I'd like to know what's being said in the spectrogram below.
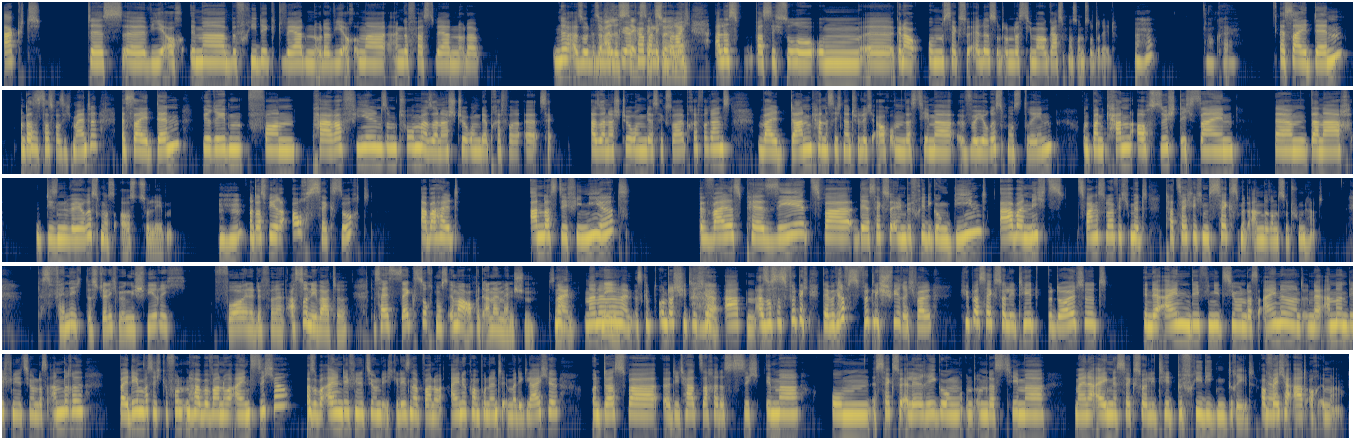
Akt des äh, wie auch immer befriedigt werden oder wie auch immer angefasst werden oder ne, also, also alles der körperliche Bereich, alles, was sich so um äh, genau um Sexuelles und um das Thema Orgasmus und so dreht. Mhm. Okay. Es sei denn, und das ist das, was ich meinte, es sei denn, wir reden von paraphilen Symptomen, also einer Störung der Präfer äh, also einer Störung der Sexualpräferenz, weil dann kann es sich natürlich auch um das Thema Voyeurismus drehen. Und man kann auch süchtig sein, ähm, danach diesen Voyeurismus auszuleben. Mhm. Und das wäre auch Sexsucht, aber halt anders definiert, weil es per se zwar der sexuellen Befriedigung dient, aber nichts zwangsläufig mit tatsächlichem Sex mit anderen zu tun hat. Das fände ich, das stelle ich mir irgendwie schwierig vor, eine Differenz. Ach so, nee, warte. Das heißt, Sexsucht muss immer auch mit anderen Menschen sein. Nein, nein, nein, nee. nein, nein. Es gibt unterschiedliche Arten. Also es ist wirklich, der Begriff ist wirklich schwierig, weil Hypersexualität bedeutet in der einen Definition das eine und in der anderen Definition das andere. Bei dem, was ich gefunden habe, war nur eins sicher. Also bei allen Definitionen, die ich gelesen habe, war nur eine Komponente immer die gleiche. Und das war äh, die Tatsache, dass es sich immer um sexuelle Erregung und um das Thema meine eigene Sexualität befriedigen dreht. Auf ja. welcher Art auch immer.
